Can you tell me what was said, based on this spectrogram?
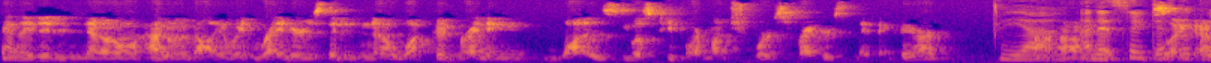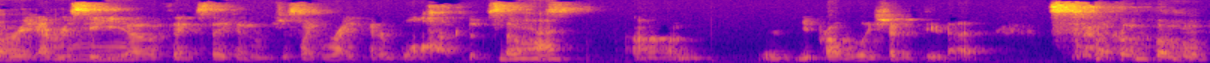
and they didn't know how to evaluate writers. They didn't know what good writing was. Most people are much worse writers than they think they are. Yeah, um, and it's so difficult. like every every CEO thinks they can just like write their blog themselves. Yeah. Um, you probably shouldn't do that. So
